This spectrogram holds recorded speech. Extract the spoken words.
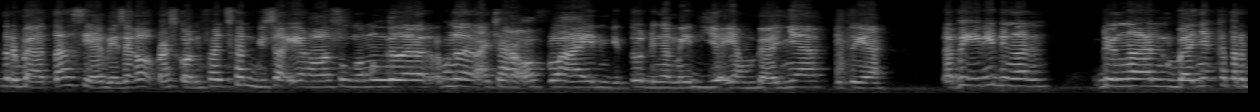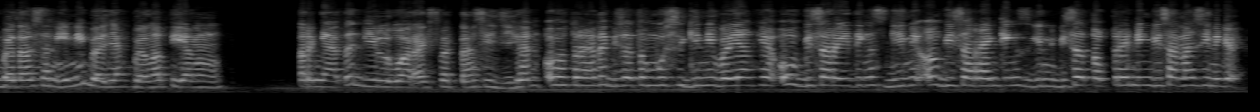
terbatas ya. Biasanya kalau press conference kan bisa yang langsung menggelar, menggelar acara offline gitu dengan media yang banyak gitu ya. Tapi ini dengan dengan banyak keterbatasan ini banyak banget yang ternyata di luar ekspektasi Jihan oh ternyata bisa tembus segini banyaknya oh bisa rating segini oh bisa ranking segini bisa top trending di sana sini kayak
